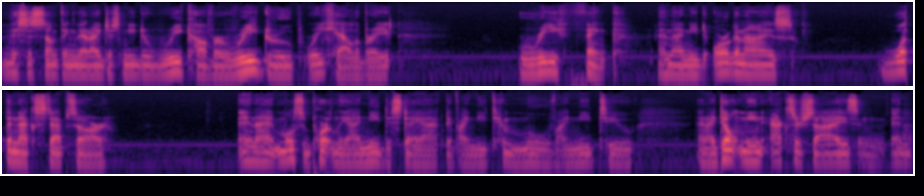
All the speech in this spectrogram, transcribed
This is something that I just need to recover, regroup, recalibrate, rethink. And I need to organize what the next steps are. And I most importantly, I need to stay active. I need to move. I need to and I don't mean exercise and, and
